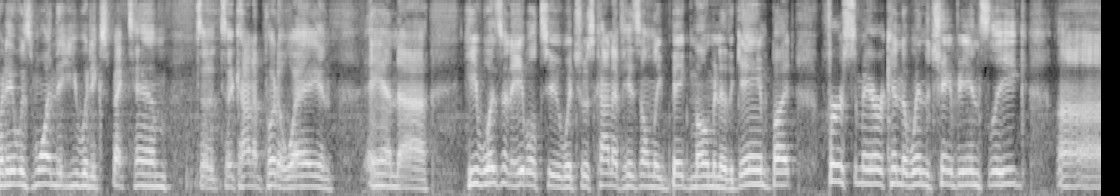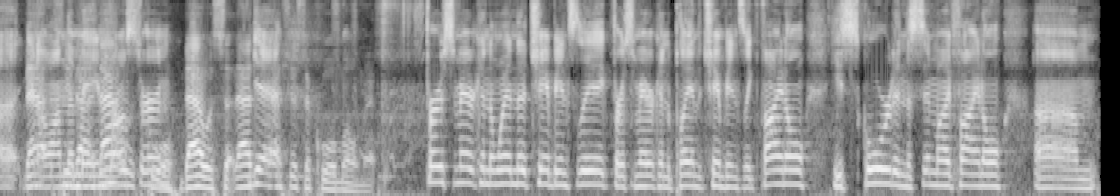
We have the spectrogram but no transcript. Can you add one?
but it was one that you would expect him to, to kind of put away, and and uh, he wasn't able to, which was kind of his only big moment of the game. But first American to win the Champions League, uh, you know, on see, the that- main that was roster. cool. That was that's, Yeah. that's just a cool moment. first American to win the Champions League, first American to play in the Champions League final. He scored in the semifinal. Um,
